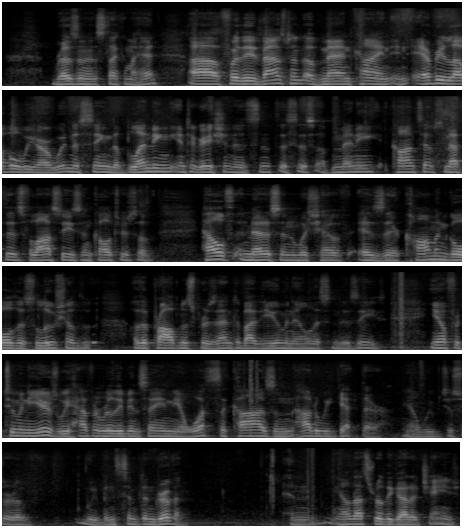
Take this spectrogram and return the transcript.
resonance stuck in my head. Uh, for the advancement of mankind, in every level, we are witnessing the blending, integration, and synthesis of many concepts, methods, philosophies, and cultures of health and medicine, which have as their common goal the solution of the, of the problems presented by the human illness and disease. You know, for too many years, we haven't really been saying, you know, what's the cause and how do we get there? You know, we've just sort of, we've been symptom driven. And, you know, that's really got to change.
